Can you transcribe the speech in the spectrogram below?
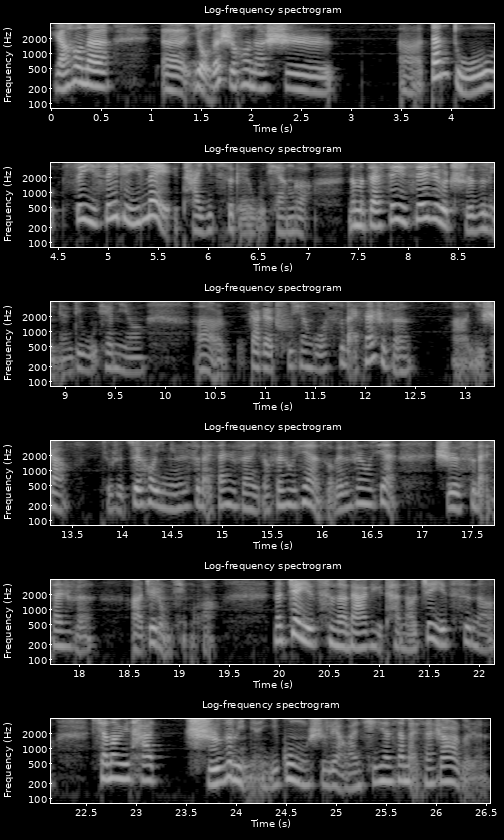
然后呢，呃，有的时候呢是，呃，单独 CEC 这一类，它一次给五千个。那么在 CEC 这个池子里面，第五千名，呃，大概出现过四百三十分。啊，以上就是最后一名是四百三十分，也就分数线，所谓的分数线是四百三十分啊，这种情况。那这一次呢，大家可以看到，这一次呢，相当于它池子里面一共是两万七千三百三十二个人，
